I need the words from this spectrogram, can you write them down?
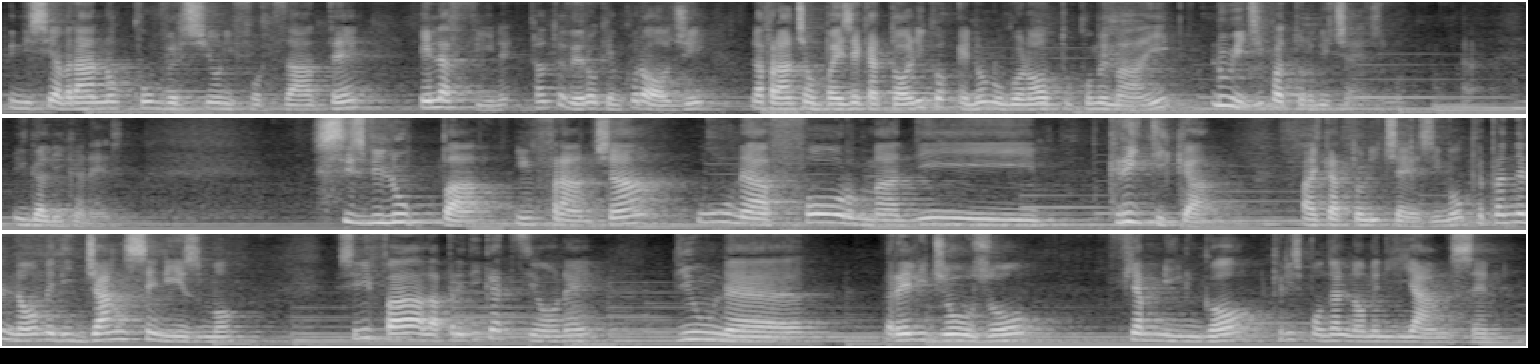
Quindi si avranno conversioni forzate e la fine, tanto è vero che ancora oggi la Francia è un paese cattolico e non ugonotto come mai Luigi XIV, il gallicanese. Si sviluppa in Francia una forma di critica al cattolicesimo che prende il nome di Jansenismo. Si rifà alla predicazione di un eh, religioso fiammingo che risponde al nome di Jansen.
